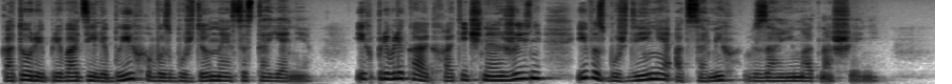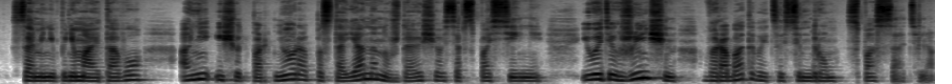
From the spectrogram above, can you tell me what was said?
которые приводили бы их в возбужденное состояние. Их привлекают хаотичная жизнь и возбуждение от самих взаимоотношений. Сами не понимая того, они ищут партнера, постоянно нуждающегося в спасении, и у этих женщин вырабатывается синдром спасателя.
